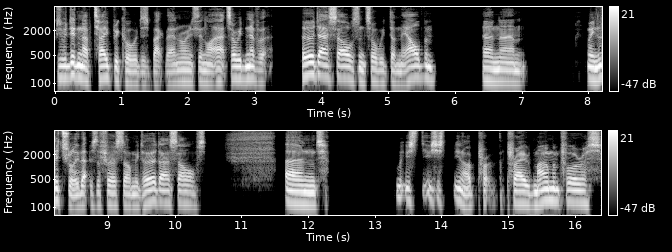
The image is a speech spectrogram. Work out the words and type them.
because we didn't have tape recorders back then or anything like that. So we'd never heard ourselves until we'd done the album. And um, I mean, literally, that was the first time we'd heard ourselves. And it was, it was just, you know, a, pr- a proud moment for us.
